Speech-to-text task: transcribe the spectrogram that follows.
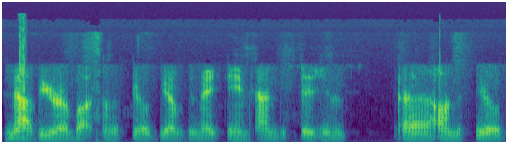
not be robots on the field. Be able to make game time decisions uh, on the field.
